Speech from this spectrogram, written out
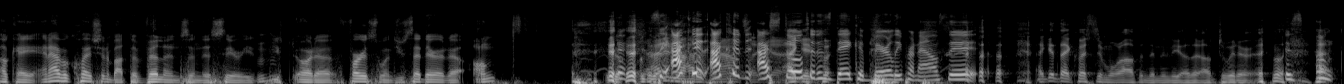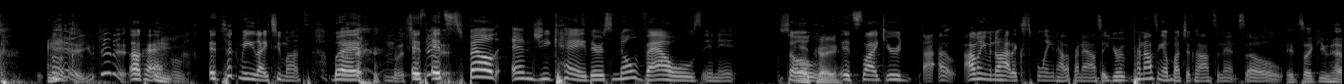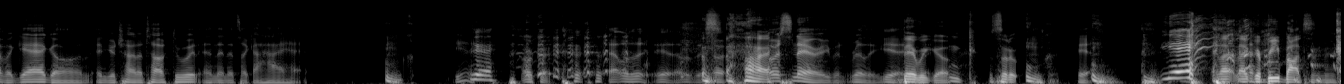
Okay, and I have a question about the villains in this series, Mhm. you, or the first ones. You said they're the unks. See, I could, I could, it, I yeah. still I to this que- day could barely pronounce it. I get that question more often than any other on Twitter. It's unk. yeah, you did it. Okay, Unk. it took me like two months, but But it's it's it. spelled NGK. There's no vowels in it. So Okay. it's like you're I, I- I don't even know how to explain how to pronounce it. You're pronouncing a bunch of consonants. So It's like you have a gag on and you're trying to talk through it, and then it's like a hi hat. Yeah, yeah. Okay, that was it. Yeah, that was it. all Or, or a snare, even really. Yeah. There we go. Sort of unk, Yeah. Yeah. like, like you're beatboxing.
